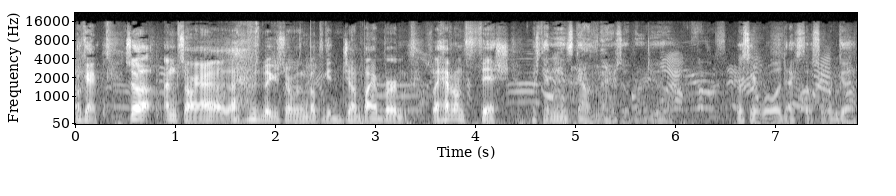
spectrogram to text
Okay, so I'm sorry. I, I was making sure I wasn't about to get jumped by a bird. So I have it on fish, which that means down there is open too. Let's get a Rolodex though, so we're good.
